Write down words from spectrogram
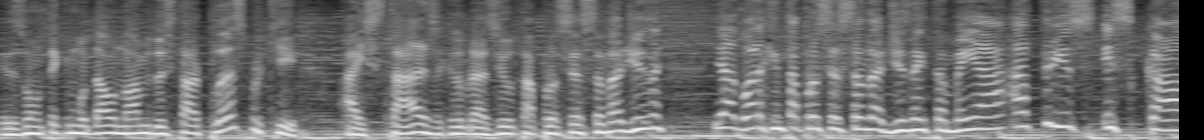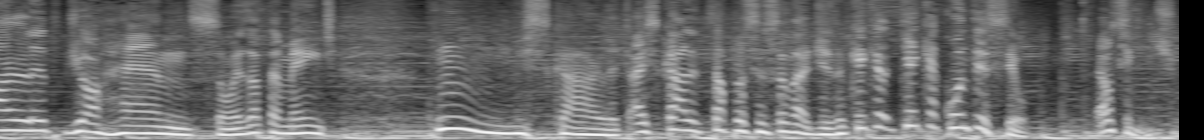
eles vão ter que mudar o nome do Star Plus, porque a Stars aqui no Brasil tá processando a Disney. E agora quem tá processando a Disney também é a atriz Scarlett Johansson, exatamente. Hum, Scarlett. A Scarlett tá processando a Disney. O que que, que, que aconteceu? É o seguinte.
